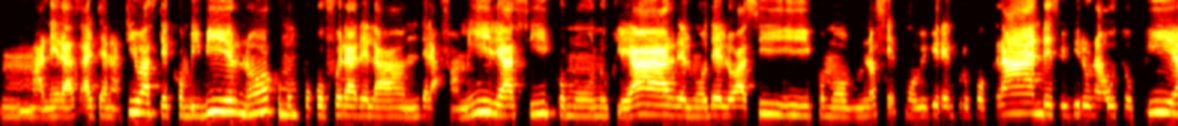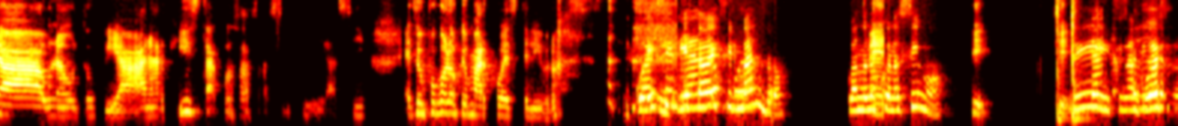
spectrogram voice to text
maneras alternativas de convivir, ¿no? Como un poco fuera de la, de la familia, así como nuclear, el modelo así, como, no sé, como vivir en grupos grandes, vivir una utopía, una utopía anarquista, cosas así. así. Es un poco lo que marcó este libro. ¿Cuál es el que estabais firmando cuando nos Eh, conocimos? Sí, sí. Sí, me acuerdo.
